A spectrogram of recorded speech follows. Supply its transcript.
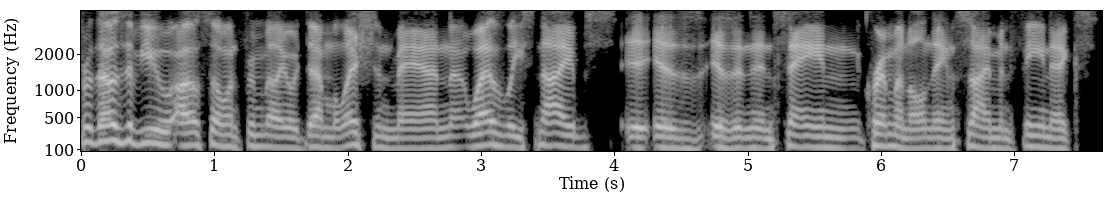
For those of you also unfamiliar with Demolition Man, Wesley Snipes is is an insane criminal named Simon Phoenix,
